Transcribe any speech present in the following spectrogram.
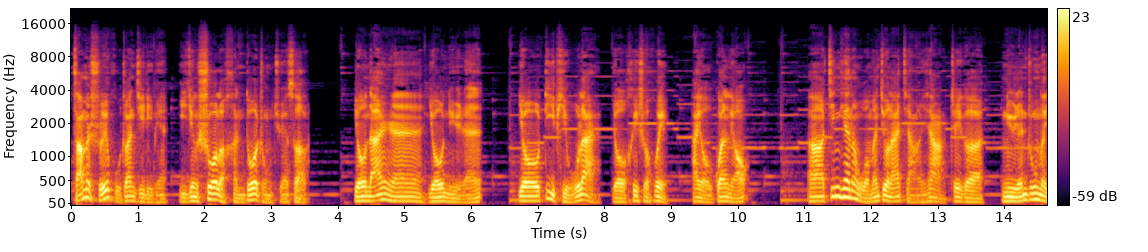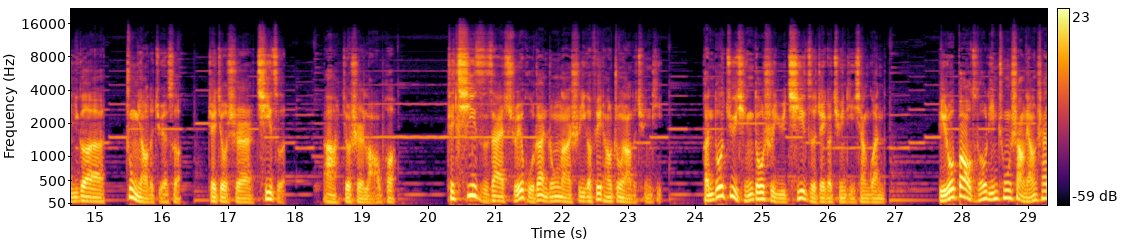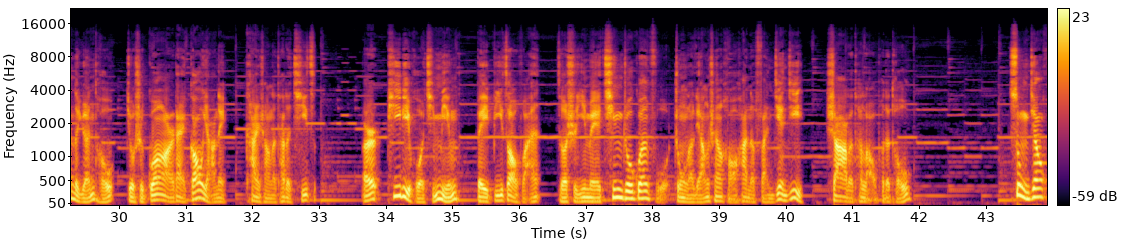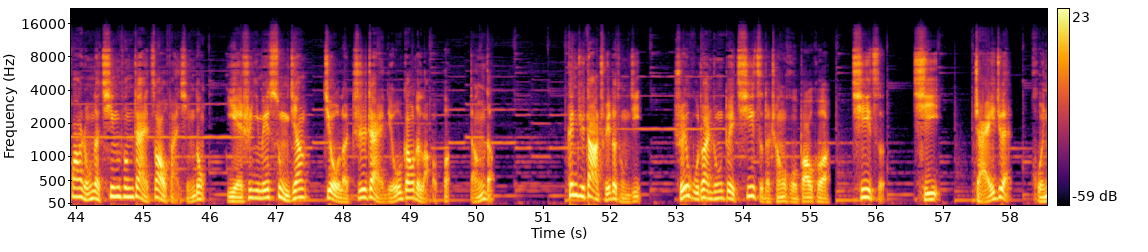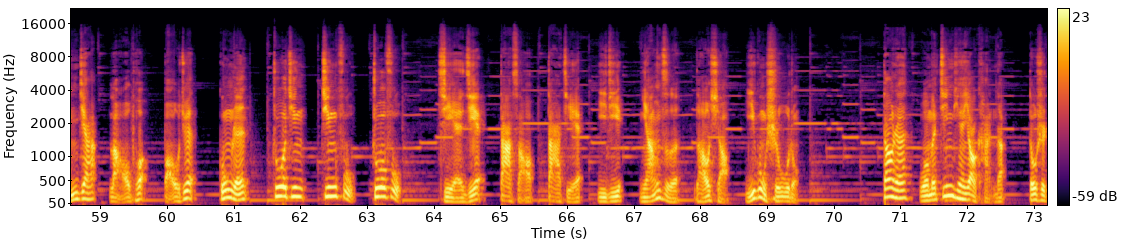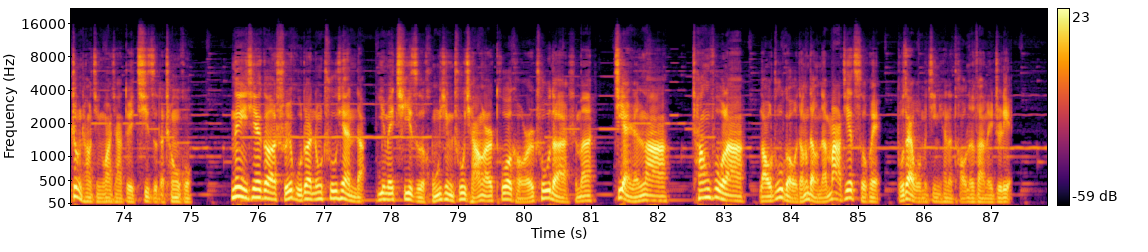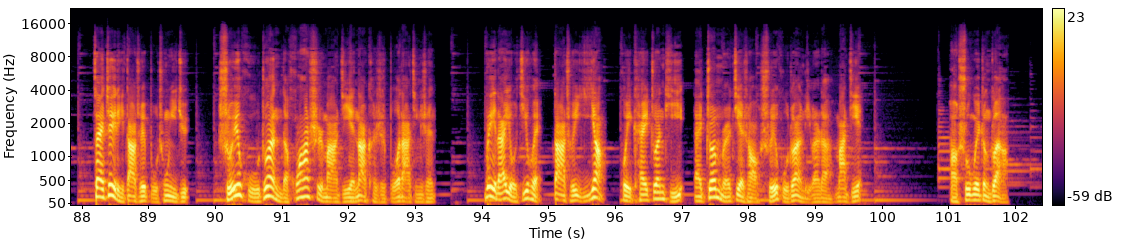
咱们《水浒》专辑里边已经说了很多种角色了，有男人，有女人，有地痞无赖，有黑社会，还有官僚。啊，今天呢，我们就来讲一下这个女人中的一个重要的角色，这就是妻子，啊，就是老婆。这妻子在《水浒传》中呢，是一个非常重要的群体，很多剧情都是与妻子这个群体相关的。比如豹子头林冲上梁山的源头，就是官二代高衙内看上了他的妻子；而霹雳火秦明被逼造反，则是因为青州官府中了梁山好汉的反间计，杀了他老婆的头。宋江花荣的清风寨造反行动，也是因为宋江救了知寨刘高的老婆等等。根据大锤的统计，《水浒传》中对妻子的称呼包括妻子、妻。宅眷、浑家、老婆、宝眷、工人、捉精、精妇、捉妇、姐姐、大嫂、大姐以及娘子、老小，一共十五种。当然，我们今天要砍的都是正常情况下对妻子的称呼。那些个《水浒传》中出现的，因为妻子红杏出墙而脱口而出的什么贱人啦、娼妇啦、老猪狗等等的骂街词汇。不在我们今天的讨论范围之列。在这里，大锤补充一句，《水浒传》的花式骂街那可是博大精深。未来有机会，大锤一样会开专题来专门介绍《水浒传》里边的骂街。好，书归正传啊，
